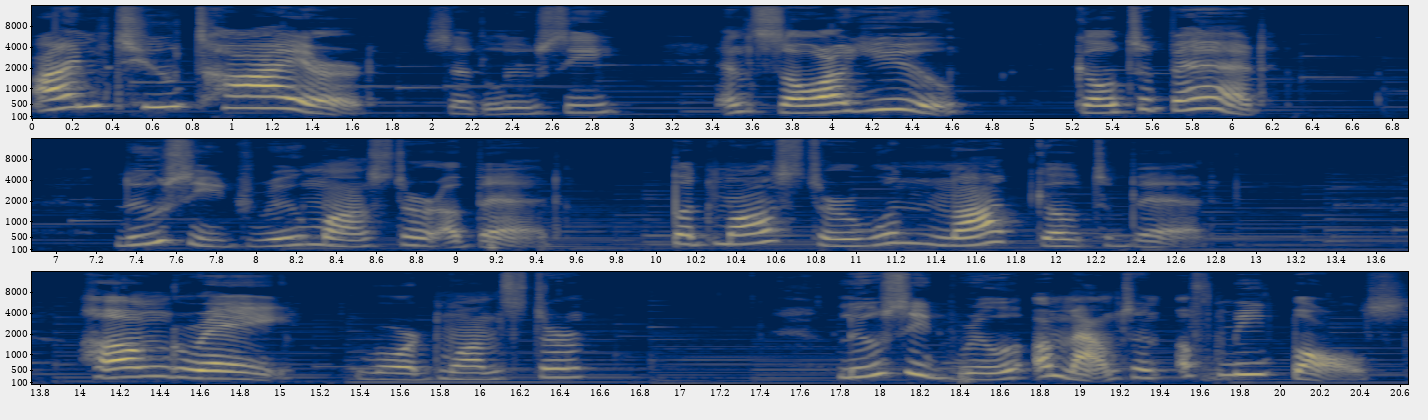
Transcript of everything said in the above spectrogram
I'm too tired, said Lucy, and so are you. Go to bed. Lucy drew Monster a bed, but Monster would not go to bed. Hungry, roared Monster. Lucy drew a mountain of meatballs.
